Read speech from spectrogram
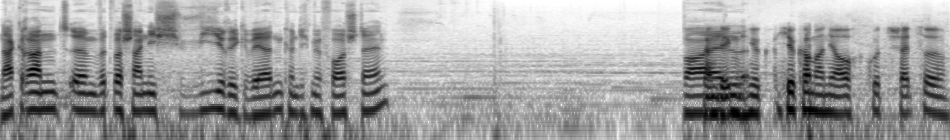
Nackrand ähm, wird wahrscheinlich schwierig werden, könnte ich mir vorstellen. Kein Ding. Weil... Hier, hier kann man ja auch kurz Schätze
